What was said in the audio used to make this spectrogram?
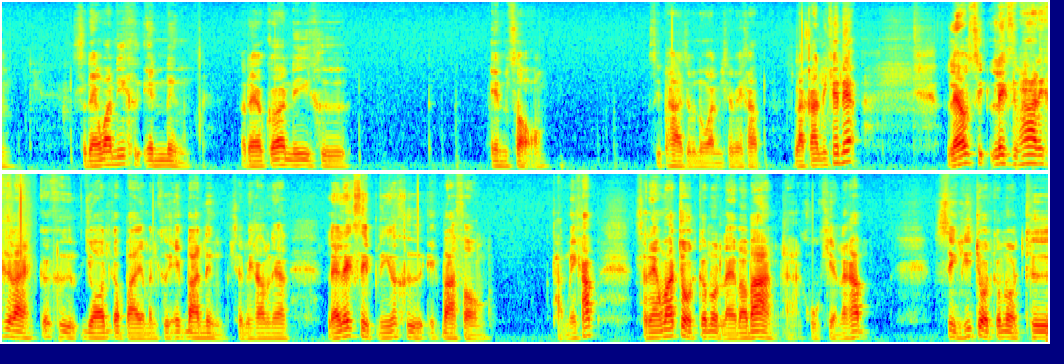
n แสดงว่านี่คือ n 1 แล้วก็นี่คือ n 2 15จำนวนใช่ไหมครับ หลักการมีแค่เนี้ย แล้วเลข15นี่คืออะไร ก็คือย้อนกลับไปมันคือ x bar 1ใช่ไหมครับเนี่ยและเลข10นี้ก็คือ x bar 2ทันไหมครับ แสดงว่าโจทย์กำหนดอะไรมาบ้างอ่าครูเขียนนะครับ สิ่งที่โจทย์กำหนดคือ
